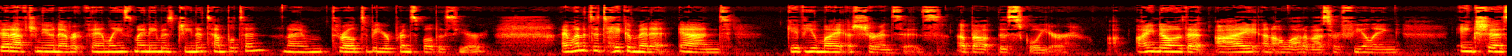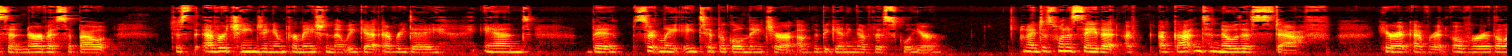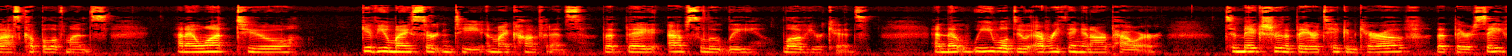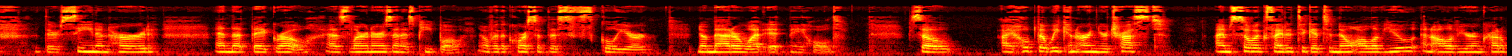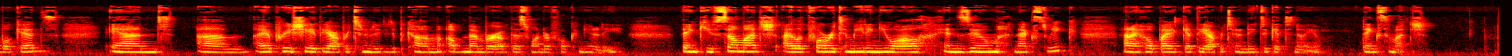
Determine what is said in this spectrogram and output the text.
Good afternoon, Everett families. My name is Gina Templeton, and I'm thrilled to be your principal this year. I wanted to take a minute and give you my assurances about this school year. I know that I and a lot of us are feeling anxious and nervous about just the ever-changing information that we get every day and the certainly atypical nature of the beginning of this school year. And I just want to say that I've, I've gotten to know this staff here at Everett over the last couple of months. And I want to give you my certainty and my confidence that they absolutely love your kids and that we will do everything in our power to make sure that they are taken care of, that they're safe, that they're seen and heard, and that they grow as learners and as people over the course of this school year, no matter what it may hold. So I hope that we can earn your trust I'm so excited to get to know all of you and all of your incredible kids. And um, I appreciate the opportunity to become a member of this wonderful community. Thank you so much. I look forward to meeting you all in Zoom next week, and I hope I get the opportunity to get to know you. Thanks so much.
